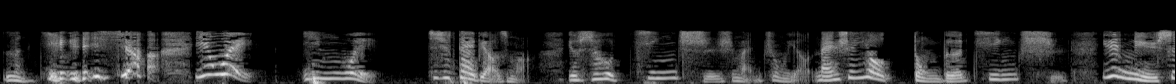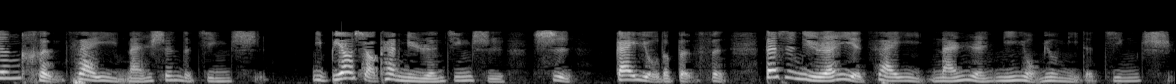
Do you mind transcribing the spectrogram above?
冷静一下，因为因为这就代表什么？有时候矜持是蛮重要，男生要懂得矜持，因为女生很在意男生的矜持。你不要小看女人矜持是该有的本分，但是女人也在意男人你有没有你的矜持。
